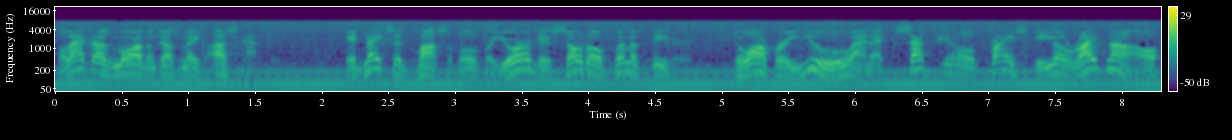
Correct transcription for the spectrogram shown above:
Well, that does more than just make us happy. It makes it possible for your DeSoto Plymouth dealer to offer you an exceptional price deal right now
